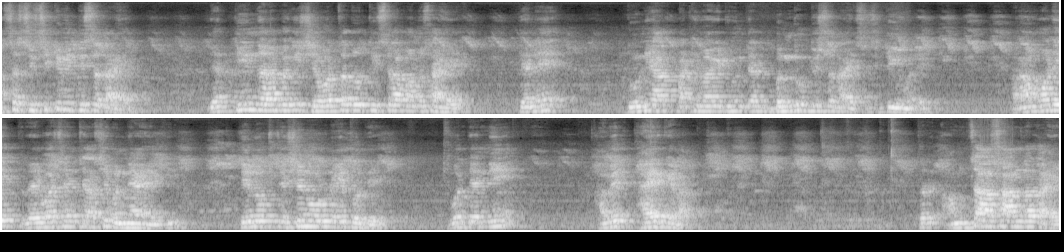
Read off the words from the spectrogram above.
असं सी सी टी व्हीत दिसत आहे. या तीन जणांपैकी शेवटचा जो तिसरा माणूस आहे त्याने दोन्ही हात पाठीमागे ठेवून त्यात बंदूक दिसत आहे सी सी टी व्हीमध्ये रामवाडी रहिवाशांचे असे म्हणणे आहे की ते लोक स्टेशनवरून येत होते व त्यांनी हवेत फायर केला. तर आमचा असा अंदाज आहे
